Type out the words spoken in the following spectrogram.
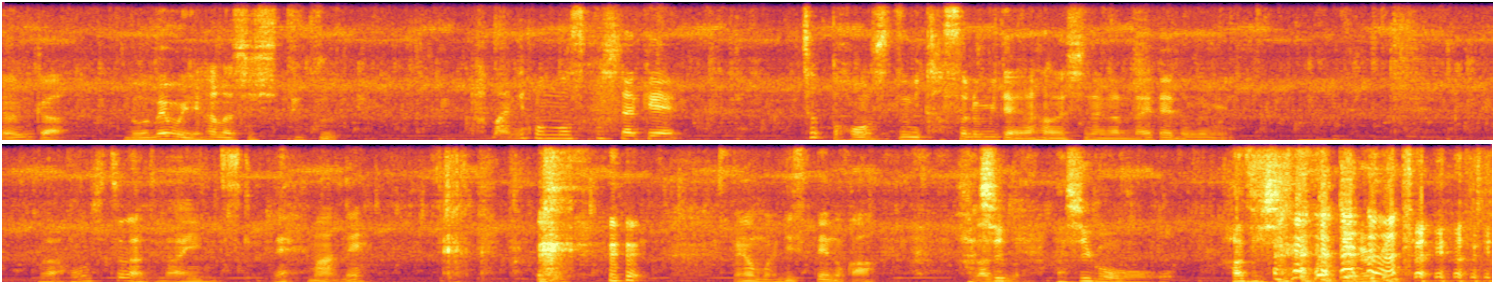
いなねなんかどうでもいい話しつつたまにほんの少しだけちょっと本質にかするみたいな話しながら大体どうでもいいまあ本質なんてないんですけどね。まあね。いやお前ディスってんのか？はしはしごを外し続けるみたいな。ね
